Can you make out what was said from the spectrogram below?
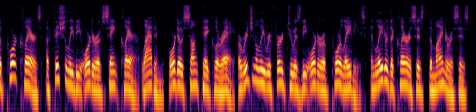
The Poor Clares, officially the Order of Saint Clare Latin, Ordo Sanctae Clarae originally referred to as the Order of Poor Ladies, and later the Clarisses, the Minoresses,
